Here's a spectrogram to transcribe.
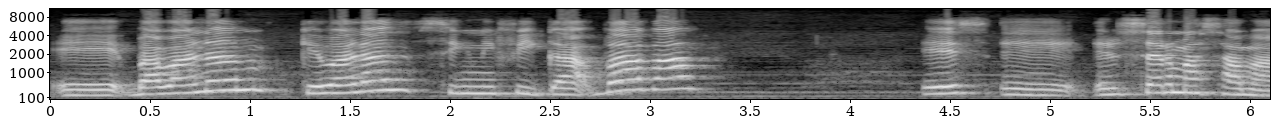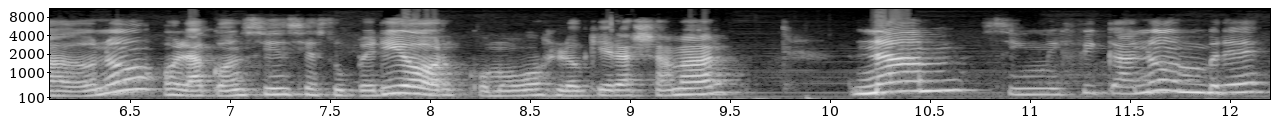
Eh, Babanam Kebalam significa Baba es eh, el ser más amado, ¿no? O la conciencia superior, como vos lo quieras llamar. Nam significa nombre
